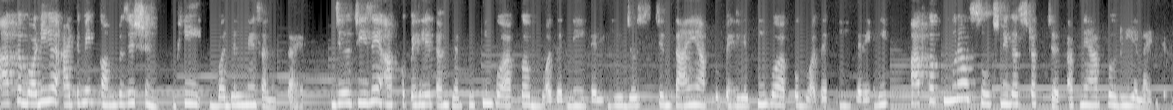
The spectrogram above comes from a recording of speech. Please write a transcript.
आपका बॉडी का एटमिक कॉम्पोजिशन भी बदलने सा लगता है। जो चीज़ें आपको पहले तंग लगती थी, वो आपको बॉदर नहीं करेंगी। जो चिंताएँ आपको पहले थी, वो आपको बॉदर नहीं करेंगी। आपका पूरा सोचने का स्ट्रक्चर अपने आप को रियलाइन करेगा।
